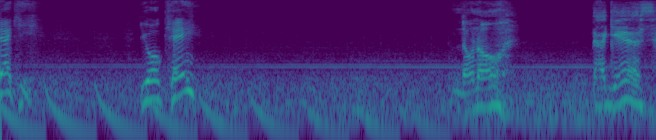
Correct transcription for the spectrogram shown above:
Jackie, you okay? No, no. I guess.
